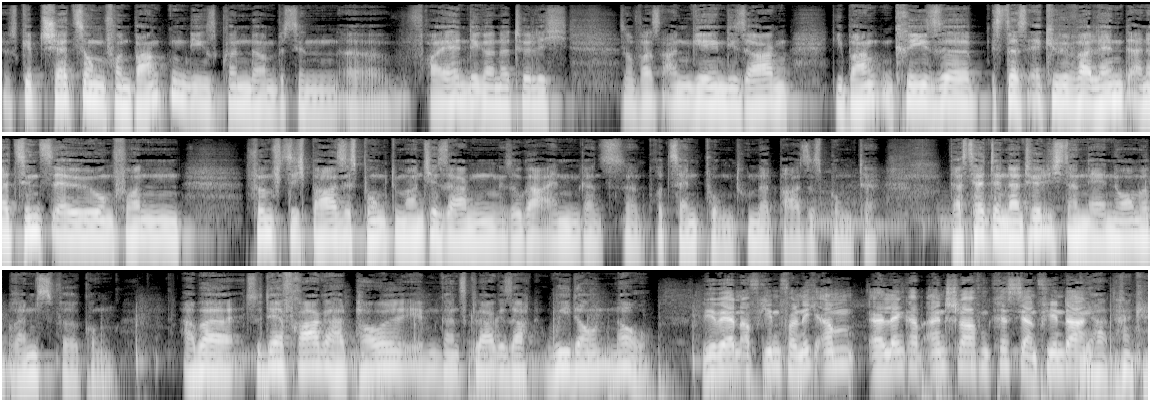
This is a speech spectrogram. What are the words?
Es gibt Schätzungen von Banken, die können da ein bisschen äh, freihändiger natürlich sowas angehen, die sagen, die Bankenkrise ist das Äquivalent einer Zinserhöhung von 50 Basispunkte, manche sagen sogar einen ganzen Prozentpunkt, 100 Basispunkte. Das hätte natürlich dann eine enorme Bremswirkung. Aber zu der Frage hat Paul eben ganz klar gesagt, we don't know. Wir werden auf jeden Fall nicht am äh, Lenkrad einschlafen. Christian, vielen Dank. Ja, danke.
